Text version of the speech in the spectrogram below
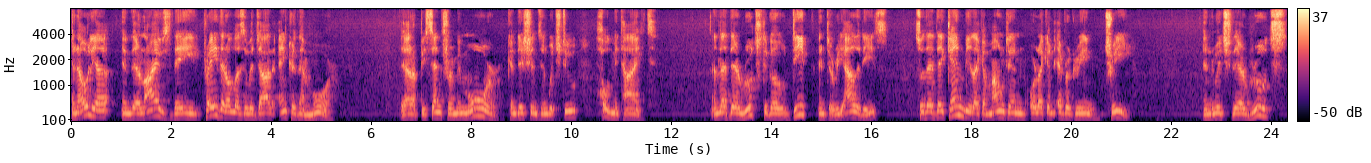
And awliya in their lives they pray that Allah anchor them more. Ya Rabbi send for me more conditions in which to hold me tight and let their roots to go deep into realities so that they can be like a mountain or like an evergreen tree in which their roots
